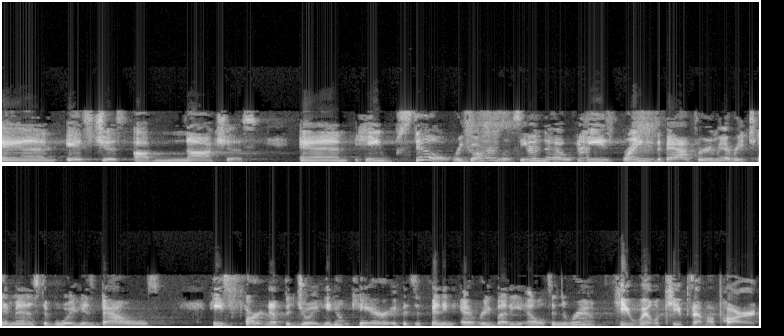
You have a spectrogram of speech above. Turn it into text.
And it's just obnoxious. And he still, regardless, even though he's running to the bathroom every 10 minutes to void his bowels, he's farting up the joint. He don't care if it's offending everybody else in the room. He will keep them apart.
